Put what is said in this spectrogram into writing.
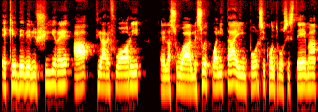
e che deve riuscire a tirare fuori eh, sua, le sue qualità e imporsi contro un sistema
